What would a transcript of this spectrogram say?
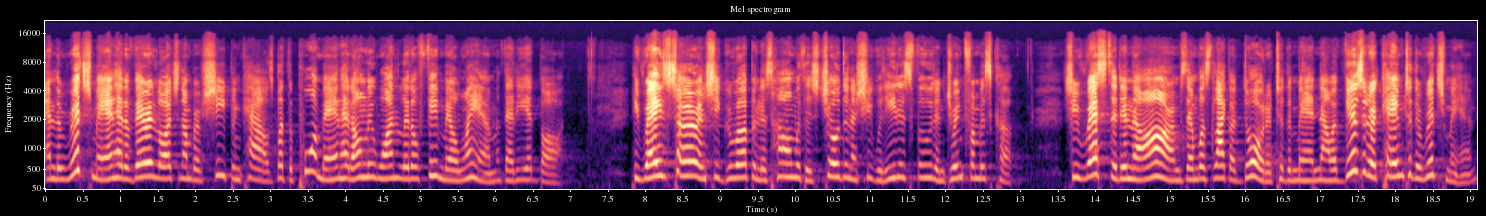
And the rich man had a very large number of sheep and cows, but the poor man had only one little female lamb that he had bought. He raised her, and she grew up in his home with his children, and she would eat his food and drink from his cup. She rested in the arms and was like a daughter to the man. Now, a visitor came to the rich man,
